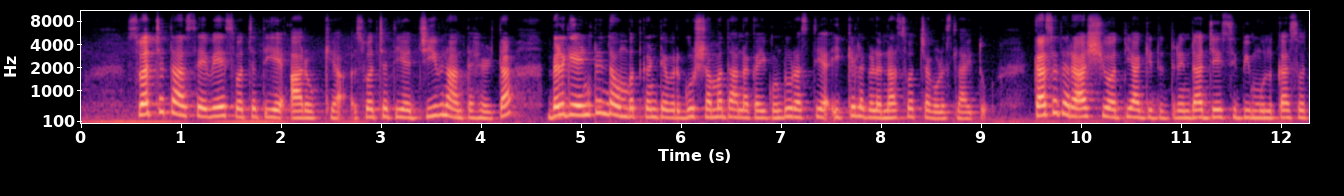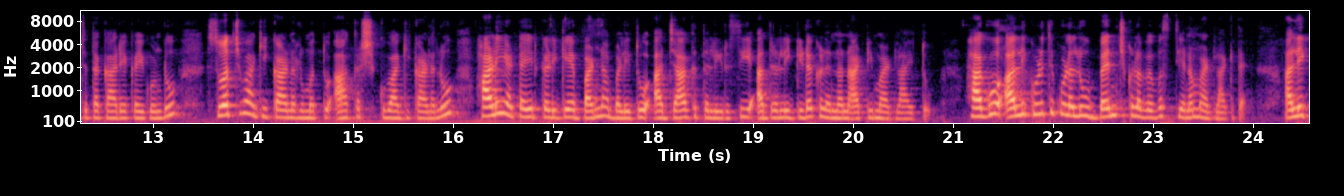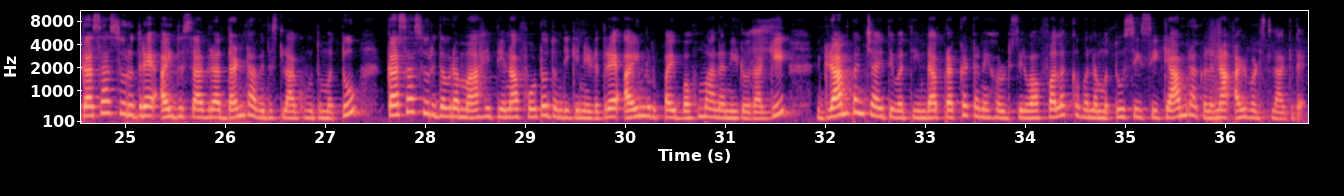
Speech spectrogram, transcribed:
ಸ್ವಚ್ಛತಾ ಸೇವೆ, ಸ್ವಚ್ಛತೆಯೇ ಆರೋಗ್ಯ, ಸ್ವಚ್ಛತೆಯ ಜೀವನ ಅಂತ ಹೇಳ್ತಾ ಬೆಳಗ್ಗೆ ಎಂಟರಿಂದ ಒಂಬತ್ತು ಗಂಟೆವರೆಗೂ ಶ್ರಮದಾನ ಕೈಗೊಂಡು ರಸ್ತೆಯ ಇಕ್ಕೆಲಗಳನ್ನು ಸ್ವಚ್ಛಗೊಳಿಸಲಾಯಿತು. ಕಸದ ರಾಶಿಯು ಅತಿಯಾಗಿದ್ದರಿಂದ ಜೆಸಿಬಿ ಮೂಲಕ ಸ್ವಚ್ಛತಾ ಕಾರ್ಯ ಕೈಗೊಂಡು ಸ್ವಚ್ಛವಾಗಿ ಕಾಣಲು ಮತ್ತು ಆಕರ್ಷಕವಾಗಿ ಕಾಣಲು ಹಳೆಯ ಟೈರ್ಗಳಿಗೆ ಬಣ್ಣ ಬಳಿದು ಆ ಜಾಗದಲ್ಲಿ ಇರಿಸಿ ಅದರಲ್ಲಿ ಗಿಡಗಳನ್ನು ನಾಟಿ ಮಾಡಲಾಯಿತು. ಹಾಗೂ ಅಲ್ಲಿ ಕುಳಿತುಕೊಳ್ಳಲು ಬೆಂಚ್ಗಳ ವ್ಯವಸ್ಥೆಯನ್ನು ಮಾಡಲಾಗಿದೆ. ಅಲ್ಲಿ ಕಸ ಸುರಿದ್ರೆ ಐದು ಸಾವಿರ ದಂಡ ವಿಧಿಸಲಾಗುವುದು ಮತ್ತು ಕಸ ಸುರಿದವರ ಮಾಹಿತಿಯನ್ನು ಫೋಟೋದೊಂದಿಗೆ ನೀಡಿದರೆ ಐನೂರು ರೂಪಾಯಿ ಬಹುಮಾನ ನೀಡುವುದಾಗಿ ಗ್ರಾಮ ಪಂಚಾಯಿತಿ ವತಿಯಿಂದ ಪ್ರಕಟಣೆ ಹೊರಡಿಸಿರುವ ಫಲಕವನ್ನು ಮತ್ತು ಸಿಸಿ ಕ್ಯಾಮೆರಾಗಳನ್ನು ಅಳವಡಿಸಲಾಗಿದೆ.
